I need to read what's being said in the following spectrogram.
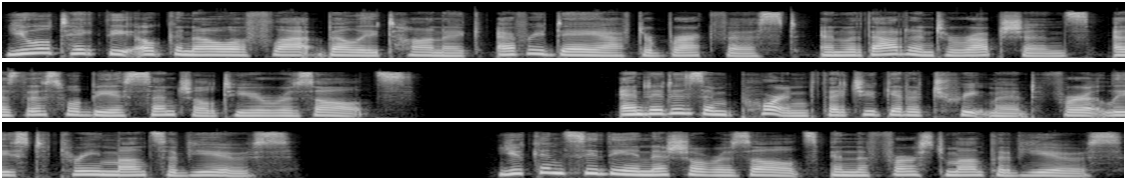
You will take the Okinawa Flat Belly Tonic every day after breakfast and without interruptions, as this will be essential to your results. And it is important that you get a treatment for at least three months of use. You can see the initial results in the first month of use,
